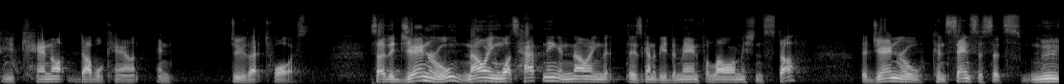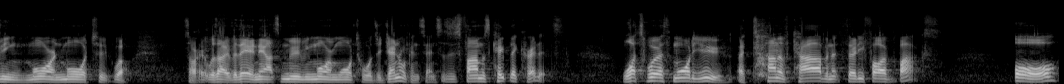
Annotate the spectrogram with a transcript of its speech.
You cannot double count and do that twice. So the general, knowing what's happening and knowing that there's going to be a demand for lower emission stuff, the general consensus that's moving more and more to, well, sorry, it was over there, now it's moving more and more towards a general consensus, is farmers keep their credits. What's worth more to you? A tonne of carbon at 35 bucks? or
